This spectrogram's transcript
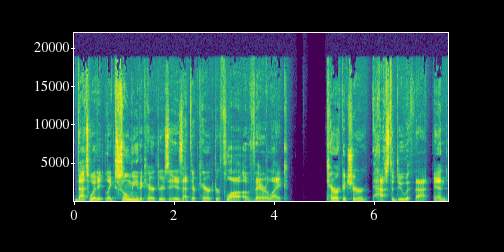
That's what it like so many of the characters is at their character flaw of their like caricature has to do with that. And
